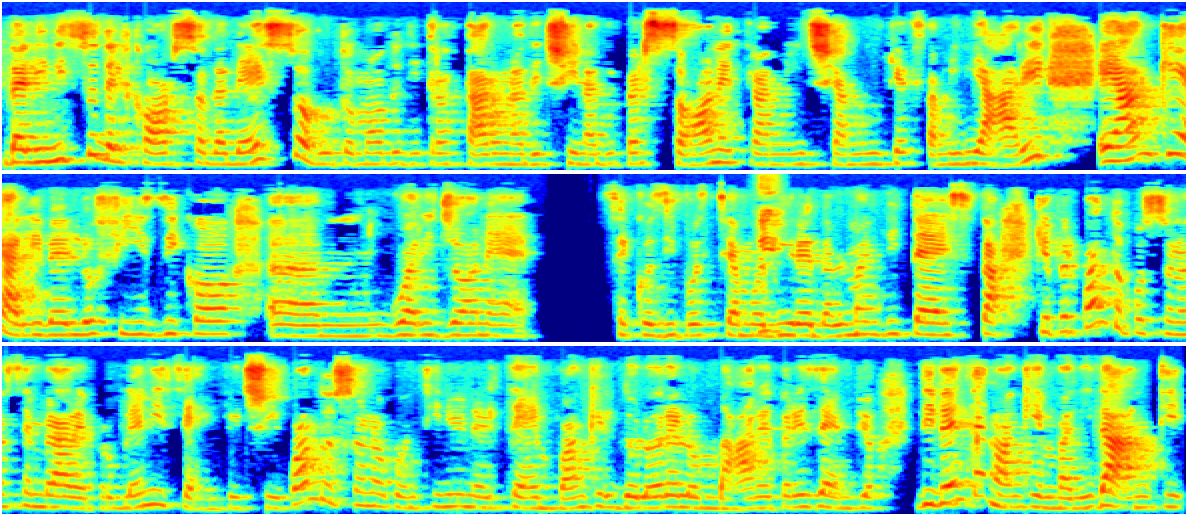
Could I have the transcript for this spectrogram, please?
Dall'inizio del corso ad adesso ho avuto modo di trattare una decina di persone tra amici, amiche, familiari e anche a livello fisico, ehm, guarigione se così possiamo Sì. dire, dal mal di testa, che per quanto possono sembrare problemi semplici, quando sono continui nel tempo, anche il dolore lombare, per esempio, diventano anche invalidanti.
